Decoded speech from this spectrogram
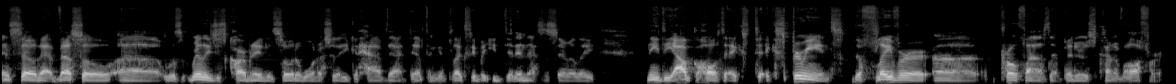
And so that vessel uh, was really just carbonated soda water so that you could have that depth and complexity, but you didn't necessarily need the alcohol to, ex- to experience the flavor uh, profiles that bitters kind of offer.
